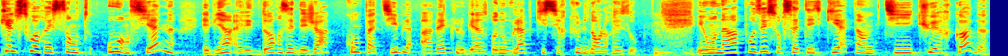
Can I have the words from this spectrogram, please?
qu'elle soit récente ou ancienne, eh bien, elle est d'ores et déjà compatible avec le gaz renouvelable qui circule dans le réseau. Mmh. Et on a apposé sur cette étiquette un petit QR code.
